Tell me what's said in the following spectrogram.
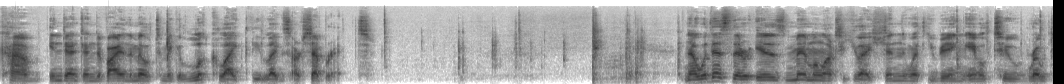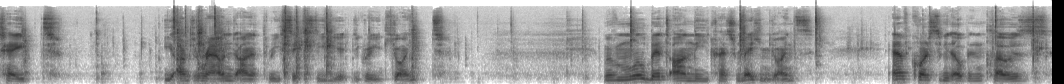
kind of indent and divide in the middle to make it look like the legs are separate. Now with this there is minimal articulation, with you being able to rotate the arms around on a 360 degree joint. Move them a little bit on the transformation joints, and of course you can open and close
